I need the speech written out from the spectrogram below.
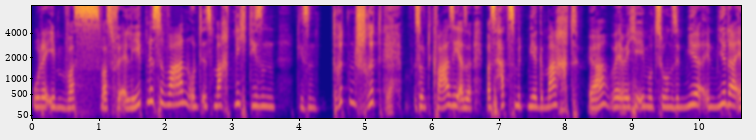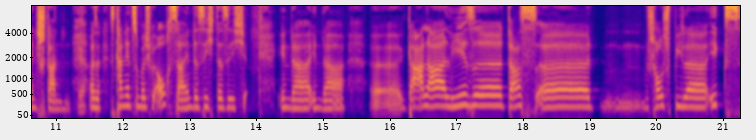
oder eben was was für Erlebnisse waren und es macht nicht diesen diesen dritten Schritt Ja. so quasi also was hat's mit mir gemacht ja, Ja. welche Emotionen sind mir in mir da entstanden Ja. also es kann jetzt zum Beispiel auch sein dass ich dass ich in der in der äh, Gala lese dass äh, Schauspieler X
